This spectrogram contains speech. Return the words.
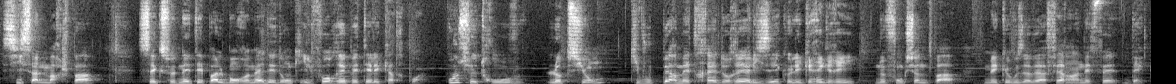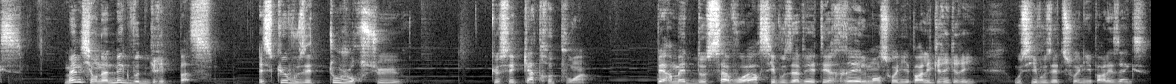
Si ça ne marche pas, c'est que ce n'était pas le bon remède et donc il faut répéter les quatre points. Où se trouve l'option qui vous permettrait de réaliser que les gris-gris ne fonctionnent pas, mais que vous avez affaire à un effet d'ex? Même si on admet que votre grippe passe, est-ce que vous êtes toujours sûr que ces quatre points permettent de savoir si vous avez été réellement soigné par les gris-gris ou si vous êtes soigné par les ex.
